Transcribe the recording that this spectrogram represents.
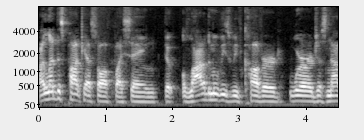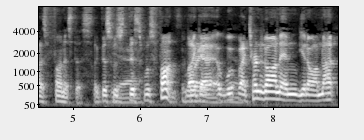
I led this podcast off by saying that a lot of the movies we've covered were just not as fun as this. Like this was Yeah. this was fun. Like great I, yeah. I turned it on and you know I'm not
